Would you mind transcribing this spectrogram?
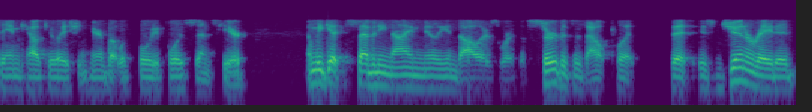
same calculation here, but with 44 cents here. And we get $79 million worth of services output that is generated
